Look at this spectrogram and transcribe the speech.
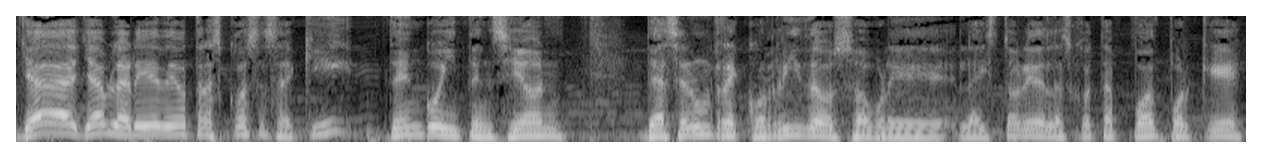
ya, ya hablaré de otras cosas aquí. Tengo intención de hacer un recorrido sobre la historia de las JPod porque,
